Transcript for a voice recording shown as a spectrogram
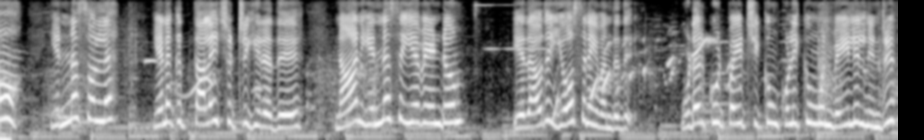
ஓ என்ன சொல்ல? எனக்கு தலை சுற்றுகிறது. நான் என்ன செய்ய வேண்டும்? ஏதாவது யோசனை வந்தது. உடற்கூட்பயிற்சிக்கும் குளிக்கும் முன் வெயிலில் நின்று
